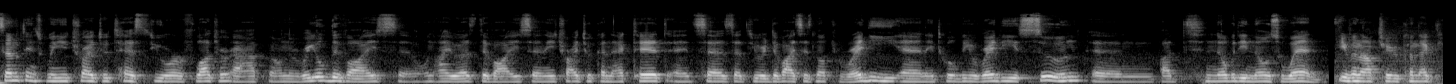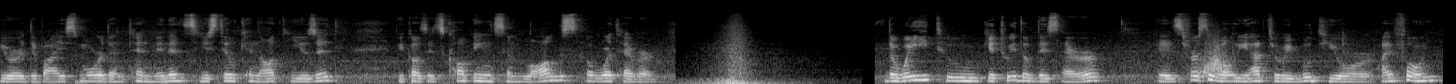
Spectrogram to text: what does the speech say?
sometimes when you try to test your Flutter app on a real device, uh, on iOS device, and you try to connect it, it says that your device is not ready and it will be ready soon, um, but nobody knows when. Even after you connect your device more than 10 minutes, you still cannot use it because it's copying some logs or whatever. The way to get rid of this error is first of all you have to reboot your iPhone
